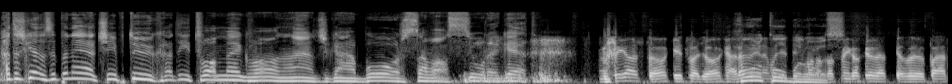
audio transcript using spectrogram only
Hát és kérem szépen elcsíptük, hát itt van, megvan, Ács Gábor, szavasz, jó reggelt! Sziasztok, itt vagyok. Hát remélem, hogy még a következő pár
